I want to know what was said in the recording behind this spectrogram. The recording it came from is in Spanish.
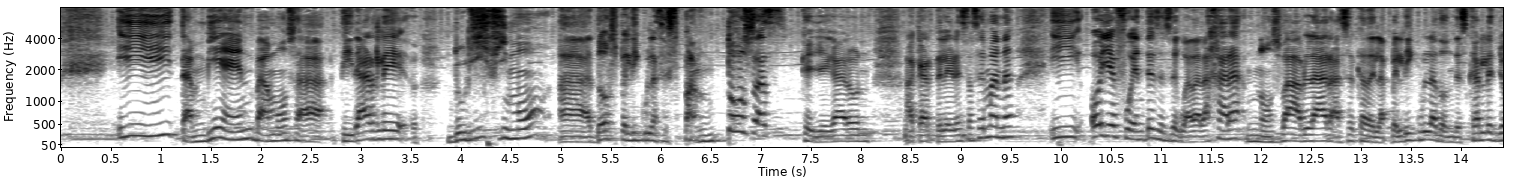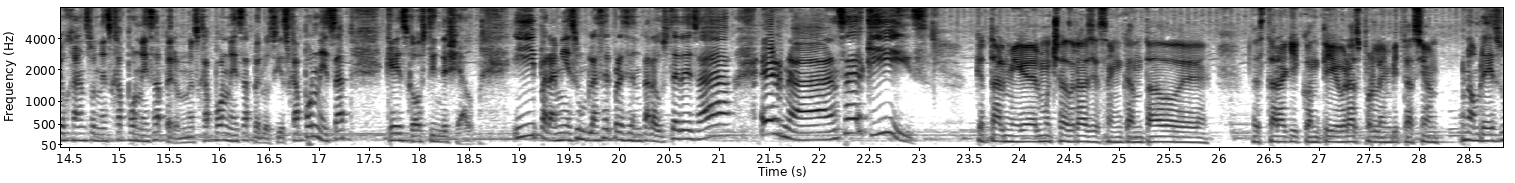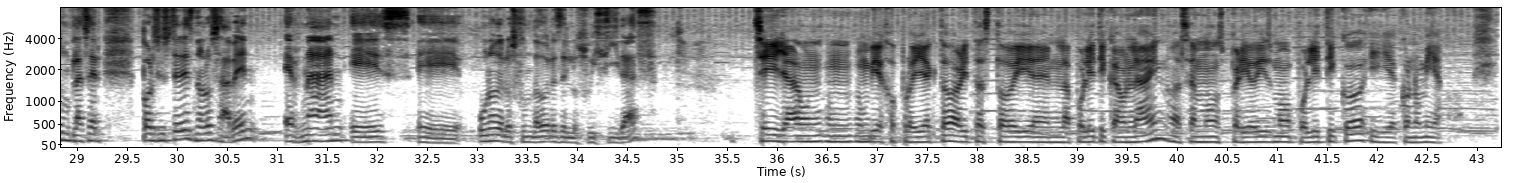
Y también vamos a tirarle durísimo a dos películas espantosas que llegaron a cartelera esta semana. Y Oye Fuentes desde Guadalajara nos va a hablar acerca de la película donde Scarlett Johansson es japonesa, pero no es japonesa, pero sí es japonesa, que es Ghost in the Shell. Y para mí es un placer presentar a ustedes a Hernán Sarkis. ¿Qué tal, Miguel? Muchas gracias. Encantado de, de, estar aquí contigo. Gracias por la invitación. No, hombre, es un placer. Por si ustedes no lo saben, Hernán es eh, uno de los fundadores de Los Suicidas. Sí, ya un, un, un, viejo proyecto. Ahorita estoy en la política online. Hacemos periodismo político y economía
